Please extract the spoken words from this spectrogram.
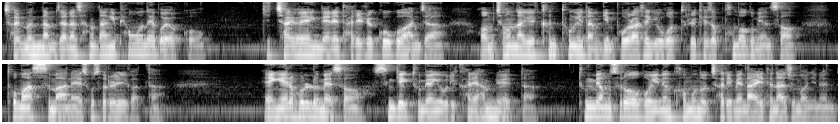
젊은 남자는 상당히 평온해 보였고 기차 여행 내내 다리를 꼬고 앉아 엄청나게 큰 통에 담긴 보라색 요거트를 계속 퍼먹으면서 토마스 만의 소설을 읽었다. 엥엘 홀룸에서 승객 두 명이 우리 칸에 합류했다. 퉁명스러워 보이는 검은 옷차림의 나이든 아주머니는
